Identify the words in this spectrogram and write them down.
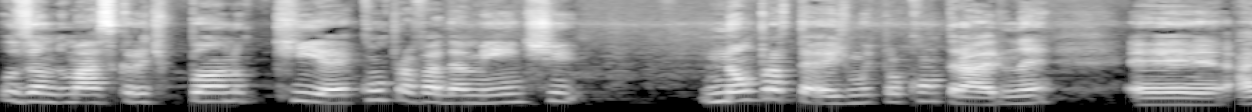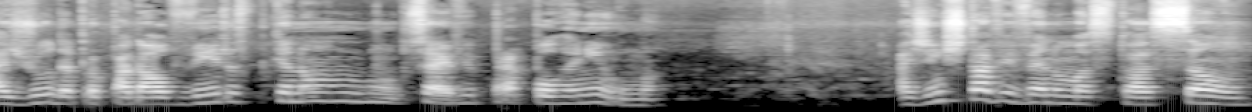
usando máscara de pano, que é comprovadamente não protege, muito pelo contrário, né? É, ajuda a propagar o vírus porque não serve para porra nenhuma a gente está vivendo uma situação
